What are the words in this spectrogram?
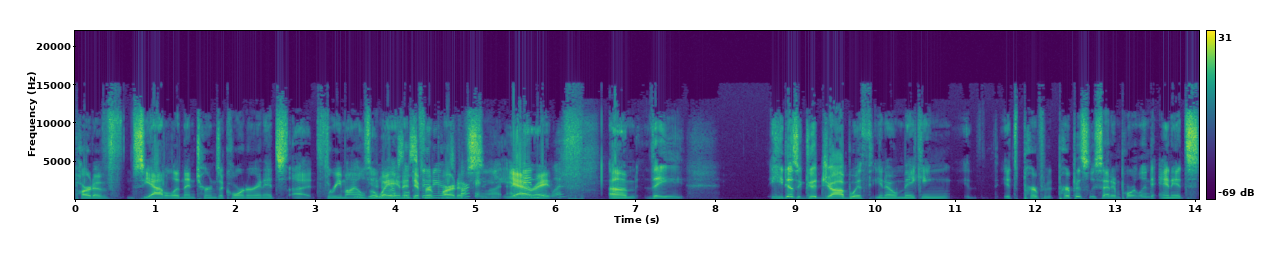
part of Seattle and then turns a corner and it's uh, three miles away in a different Studios part of parking Se- lot. I yeah, mean, right. what? Um, they he does a good job with you know making it's purp- purposely set in Portland and it's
